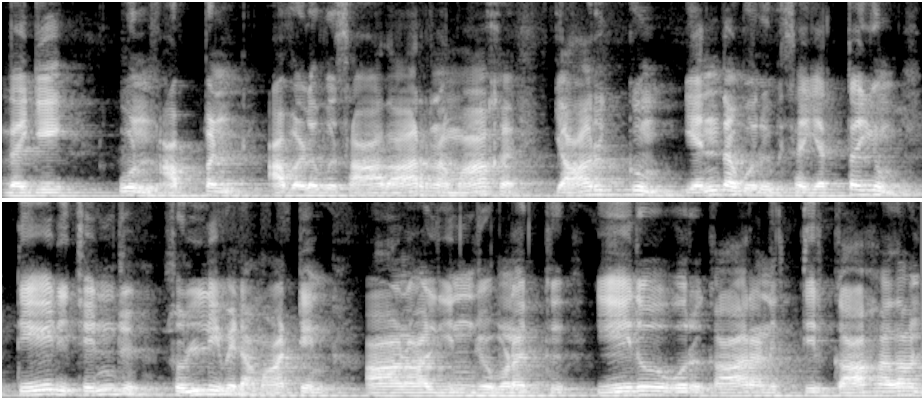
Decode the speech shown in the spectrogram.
குழந்தையே உன் அப்பன் அவ்வளவு சாதாரணமாக யாருக்கும் எந்த ஒரு விஷயத்தையும் தேடிச் சென்று சொல்லிவிட மாட்டேன் ஆனால் இன்று உனக்கு ஏதோ ஒரு காரணத்திற்காக தான்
